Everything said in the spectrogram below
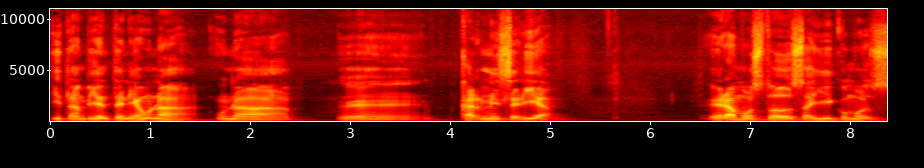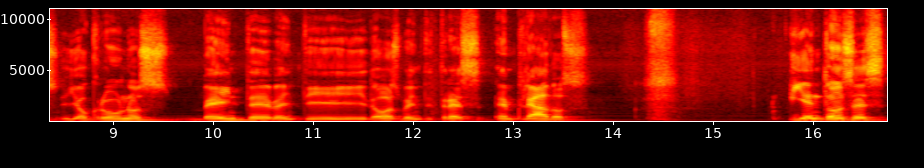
y también tenía una, una carnicería. Éramos todos allí como yo creo unos 20, 22, 23 empleados. Y entonces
